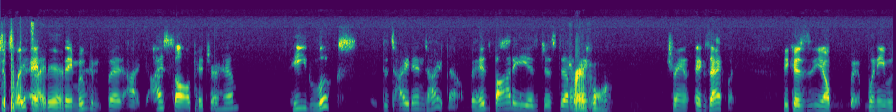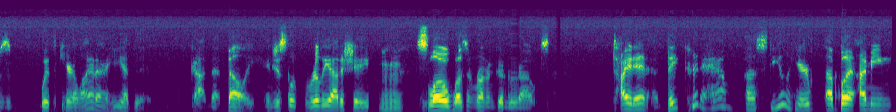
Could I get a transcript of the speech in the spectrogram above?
to play tight end. They moved him, but I, I saw a picture of him. He looks the tight end type now, but his body is just definitely Transform. Tran- exactly, because you know when he was with Carolina, he had the, gotten that belly and just looked really out of shape. hmm Slow, wasn't running good routes. Tight end, they could have a steal here, uh, but I mean,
